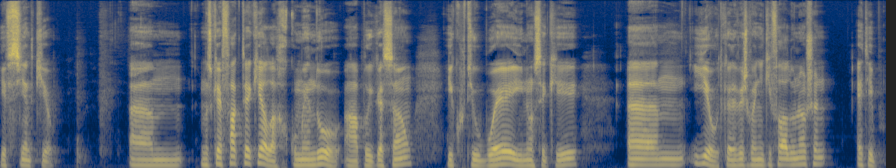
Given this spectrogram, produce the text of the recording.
eficiente que eu. Um, mas o que é facto é que ela recomendou a aplicação e curtiu o bué e não sei quê. Um, e eu, de cada vez que venho aqui falar do Notion, é tipo,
